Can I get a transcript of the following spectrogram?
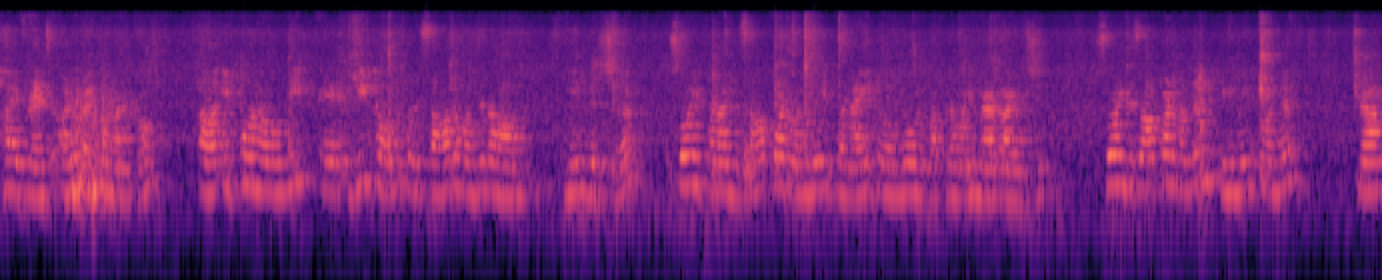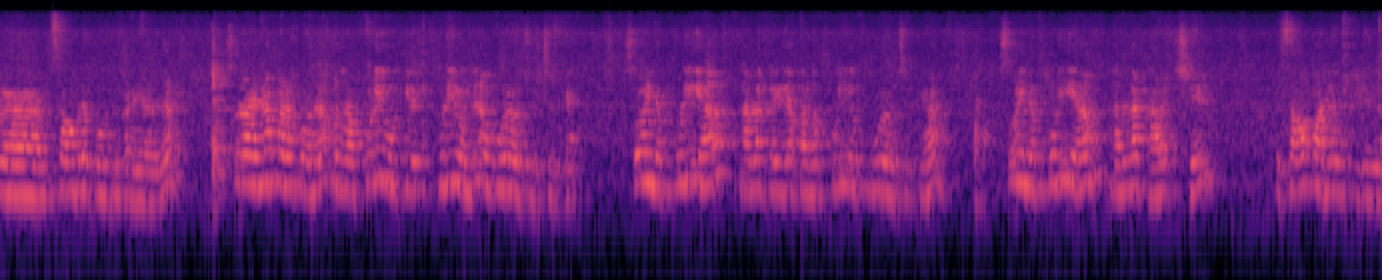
ஹாய் ஃப்ரெண்ட்ஸ் அனைவருக்கும் வணக்கம் இப்போ நான் வீட் வீட்டில் வந்து கொஞ்சம் சாதம் வந்து நான் மீந்துருச்சு ஸோ இப்போ நான் இந்த சாப்பாடு வந்து இப்போ நைட்டு வந்து ஒரு பத்தரை மணி மேலே ஆயிடுச்சு. ஸோ இந்த சாப்பாடு வந்து இனிமேலுக்கு வந்து நாங்கள் சாப்பிட போகிறது கிடையாது. ஸோ நான் என்ன பண்ண போகிறேன்னா கொஞ்சம் புளி ஊற்றி புளி வந்து நான் ஊற வச்சு வச்சுருக்கேன். ஸோ இந்த புளியை நல்லா தெரியாக பாருங்க புளியை ஊற வச்சுருக்கேன். ஸோ இந்த புளியை நல்லா கரைச்சி சாப்பாடில் விட்டுடுங்க.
